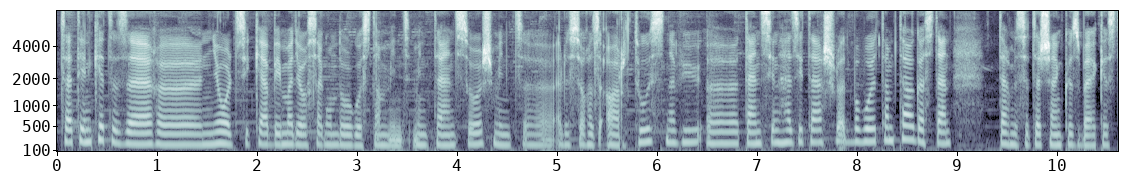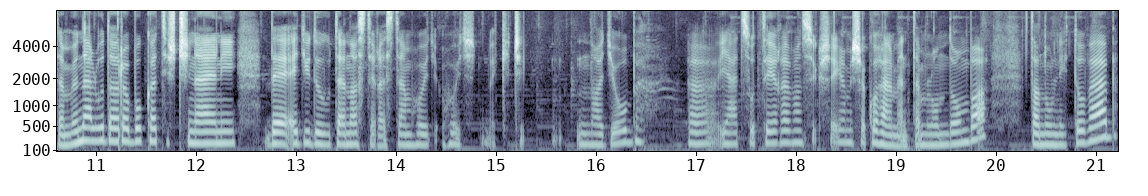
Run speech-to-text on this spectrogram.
tehát én 2008-ig kb. Magyarországon dolgoztam, mint, mint táncos, mint először az Artus nevű táncszínházi társulatban voltam tag, aztán természetesen közben elkezdtem önálló darabokat is csinálni, de egy idő után azt éreztem, hogy, hogy egy kicsit nagyobb játszótérre van szükségem, és akkor elmentem Londonba tanulni tovább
